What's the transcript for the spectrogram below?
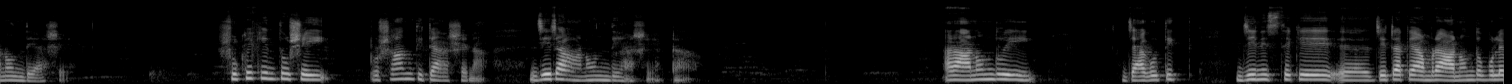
আনন্দে আসে। সুখে কিন্তু সেই প্রশান্তিটা আসে না, যেটা আনন্দে আসে একটা। আর আনন্দ এই জাগতিক জিনিস থেকে যেটাকে আমরা আনন্দ বলে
